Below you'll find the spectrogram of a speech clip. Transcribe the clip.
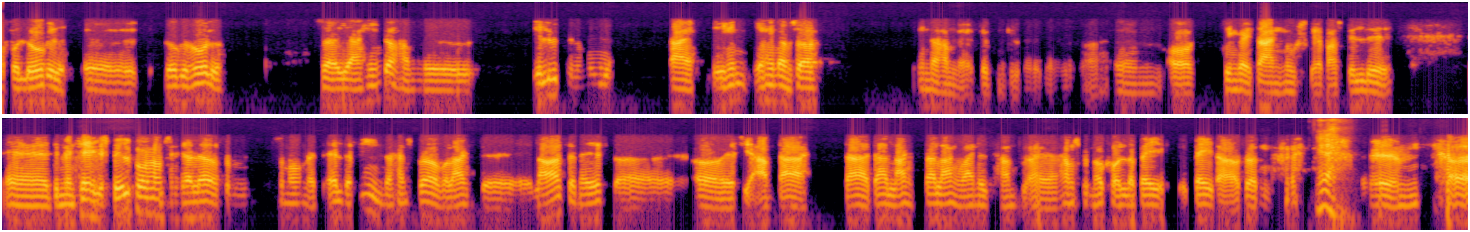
at få lukket, øh, lukket hullet. Så jeg henter ham med 11 km. Nej, jeg henter, jeg henter ham så henter ham med 15 km. Øh, og tænker i starten, nu skal jeg bare spille det, øh, det mentale spil på ham, så jeg lader som, som om, at alt er fint, og han spørger, hvor langt øh, Lars er efter, og jeg siger, ah, at der, der, der, er lang, der er lang vej ned til ham. Øh, ham skal nok holde dig bag, bag dig og sådan. Ja. øhm, og,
